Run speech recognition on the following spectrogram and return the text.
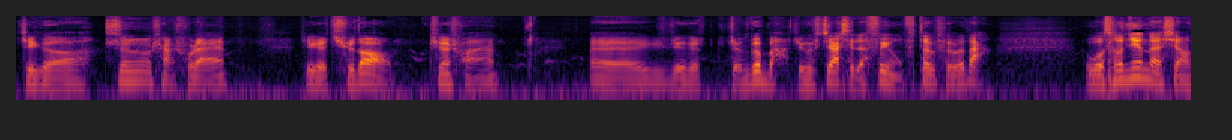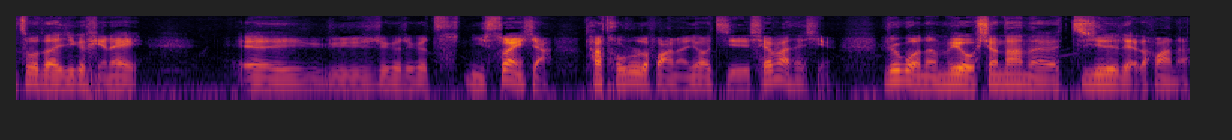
这个生产出来，这个渠道宣传，呃，这个整个吧，这个加起来费用特别特别大。我曾经呢想做的一个品类，呃，这个这个你算一下，它投入的话呢要几千万才行。如果呢没有相当的积累的话呢？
